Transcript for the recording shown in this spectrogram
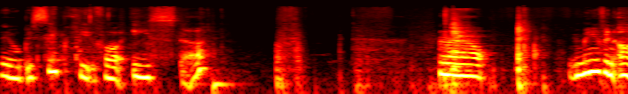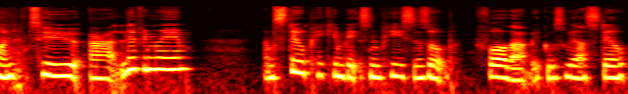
they will be super cute for Easter. Now, moving on to our living room. I'm still picking bits and pieces up for that because we are still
